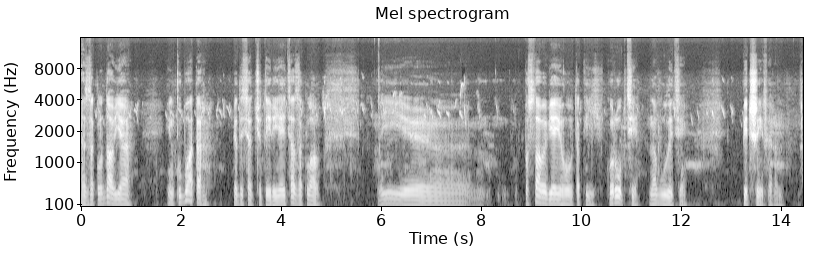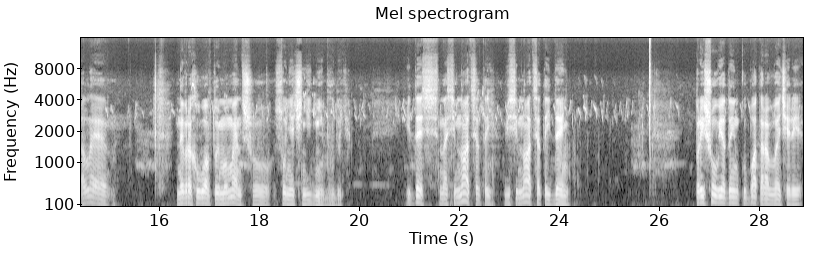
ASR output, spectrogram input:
Закладав я інкубатор 54 яйця заклав. І е, поставив я його в такій коробці на вулиці під шифером. Але не врахував той момент, що сонячні дні будуть. І десь на 17-й, 18-й день прийшов я до інкубатора ввечері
